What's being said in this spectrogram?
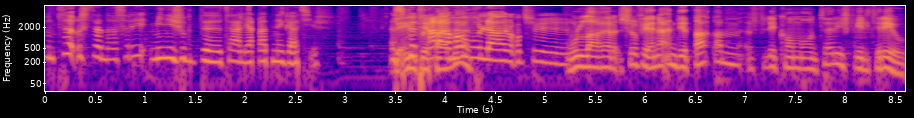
وانت الاستاذ ناصري مين يجوك تعليقات نيجاتيف اسكو؟ تقراهم ولا والله غير شوفي أنا عندي طاقم في les commentaires يفيلتريو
